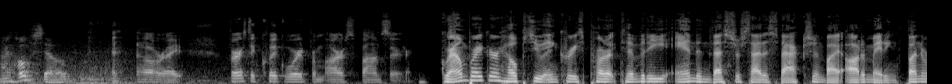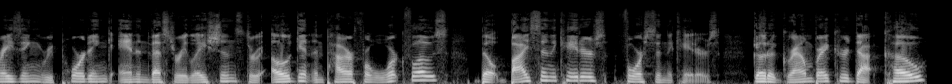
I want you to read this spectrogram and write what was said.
I hope so. All right. First, a quick word from our sponsor. Groundbreaker helps you increase productivity and investor satisfaction by automating fundraising, reporting, and investor relations through elegant and powerful workflows built by syndicators for syndicators. Go to groundbreaker.co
